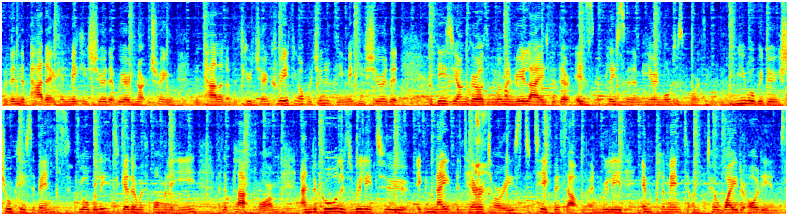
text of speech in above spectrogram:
within the paddock and making sure that we are nurturing the talent of the future and creating opportunity, making sure that, that these young girls and women realise that there is a place for them here in motorsport. We will be doing showcase events globally together with Formula E as a platform and the goal is really to ignite the territories to take this up and really implement it to a wider audience.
